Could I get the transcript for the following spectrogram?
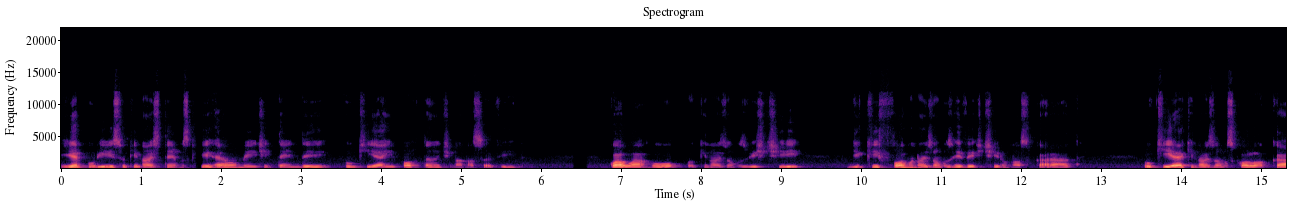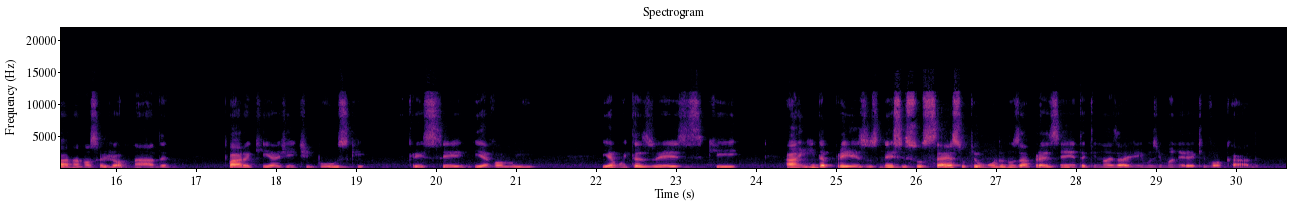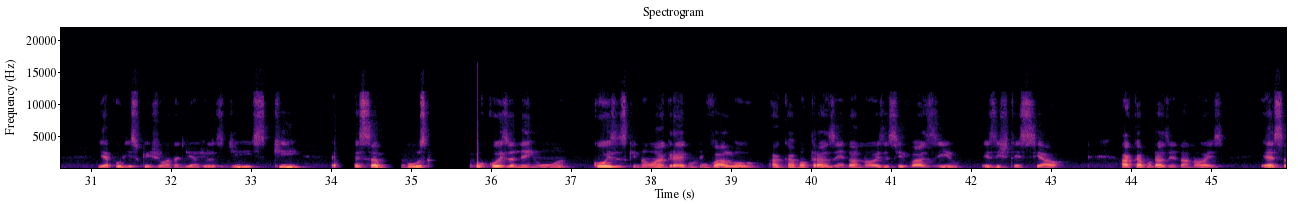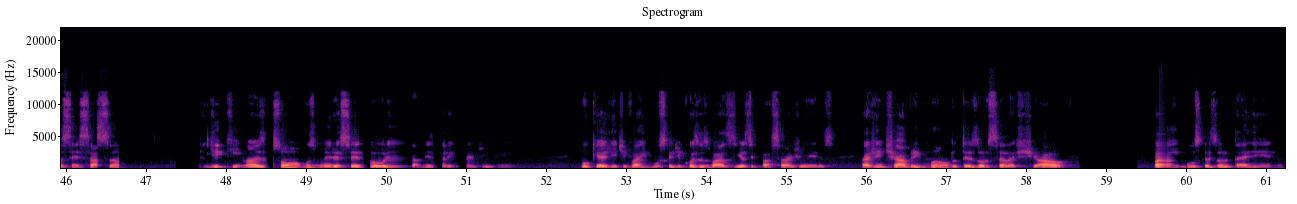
E é por isso que nós temos que realmente entender o que é importante na nossa vida. Qual a roupa que nós vamos vestir, de que forma nós vamos revestir o nosso caráter. O que é que nós vamos colocar na nossa jornada para que a gente busque crescer e evoluir. E é muitas vezes que, ainda presos nesse sucesso que o mundo nos apresenta, que nós agimos de maneira equivocada. E é por isso que Joana de Ângeles diz que essa busca por coisa nenhuma, coisas que não agregam nenhum valor, acabam trazendo a nós esse vazio existencial, acabam trazendo a nós essa sensação de que nós somos merecedores da misericórdia divina. Porque a gente vai em busca de coisas vazias e passageiras. A gente abre mão do tesouro celestial para ir em busca do tesouro terreno.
